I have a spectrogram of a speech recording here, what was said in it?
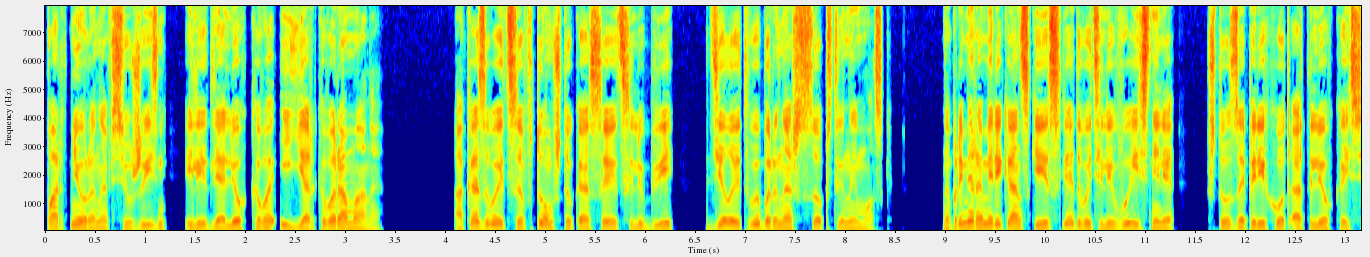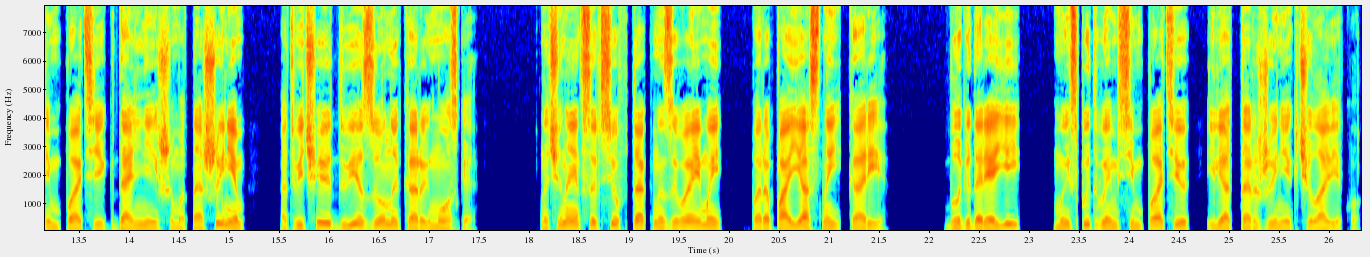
партнера на всю жизнь или для легкого и яркого романа? Оказывается, в том, что касается любви, делает выбор наш собственный мозг. Например, американские исследователи выяснили, что за переход от легкой симпатии к дальнейшим отношениям отвечают две зоны коры мозга. Начинается все в так называемой парапоясной коре. Благодаря ей мы испытываем симпатию или отторжение к человеку.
